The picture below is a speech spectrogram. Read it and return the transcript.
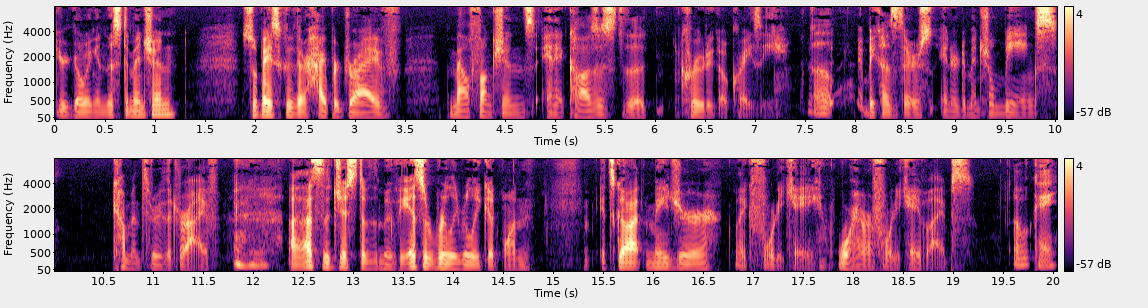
you're going in this dimension. So basically, their hyperdrive malfunctions and it causes the crew to go crazy Oh. Because there's interdimensional beings coming through the drive. Uh, that's the gist of the movie. It's a really, really good one. it's got major like 40k Warhammer 40k vibes. Okay.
